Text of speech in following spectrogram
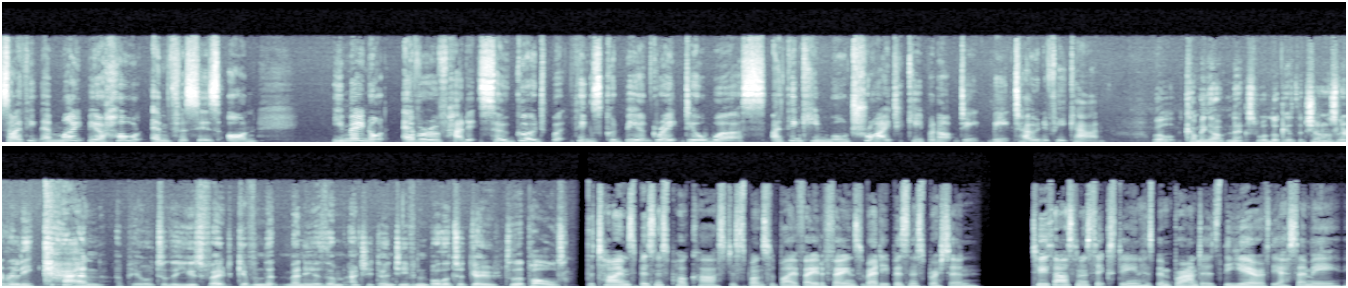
So I think there might be a whole emphasis on you may not ever have had it so good, but things could be a great deal worse. I think he will try to keep an upbeat tone if he can. Well, coming up next, we'll look if the Chancellor really can appeal to the youth vote, given that many of them actually don't even bother to go to the polls. The Times Business Podcast is sponsored by Vodafone's Ready Business Britain. 2016 has been branded the year of the SME.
